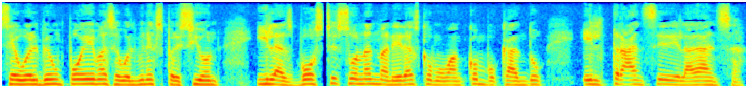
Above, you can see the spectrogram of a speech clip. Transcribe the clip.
se vuelve un poema, se vuelve una expresión y las voces son las maneras como van convocando el trance de la danza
